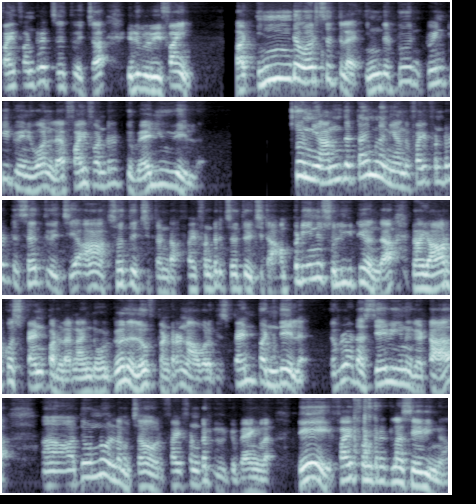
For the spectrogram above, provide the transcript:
ஃபைவ் ஹண்ட்ரட் சேர்த்து வச்சா it will be fine but இந்த வருஷத்துல இந்த டூ டுவெண்ட்டி டுவெண்ட்டி ஒன்ல ஃபைவ் ஹண்ட்ரட்க்கு வேல்யூவே இல்லை. ஸோ நீ அந்த டைம்ல நீ அந்த ஃபைவ் ஹண்ட்ரட் சேர்த்து வச்சு ஆ சேர்த்து வச்சுட்டேன்டா ஃபைவ் ஹண்ட்ரட் சேர்த்து வச்சுட்டேன் அப்படின்னு சொல்லிக்கிட்டே வந்தா நான் யாருக்கும் ஸ்பெண்ட் பண்ணல. நான் இந்த ஒரு கேர்ள் லவ் பண்றேன். நான் அவளுக்கு ஸ்பெண்ட் பண்ணதே இல்லை. எவ்வளோடா சேவிங்னு கேட்டா அது ஒன்றும் இல்லை மச்சான். ஒரு ஃபைவ் ஹண்ட்ரட் இருக்கு பேங்க்ல டேய் ஃபைவ் ஹண்ட்ரட்லாம் சேவிங்கா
